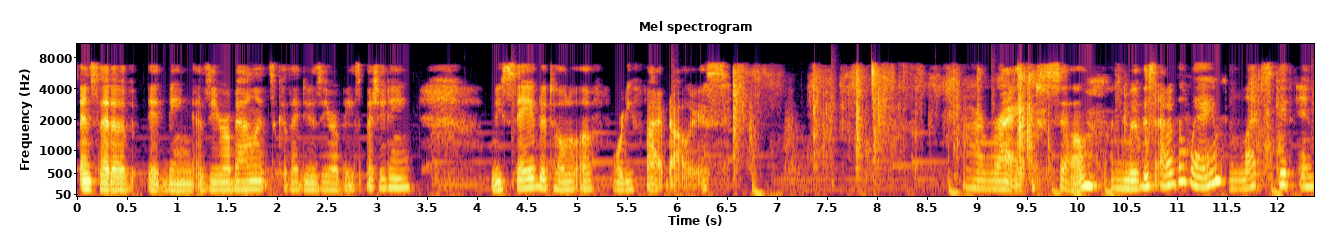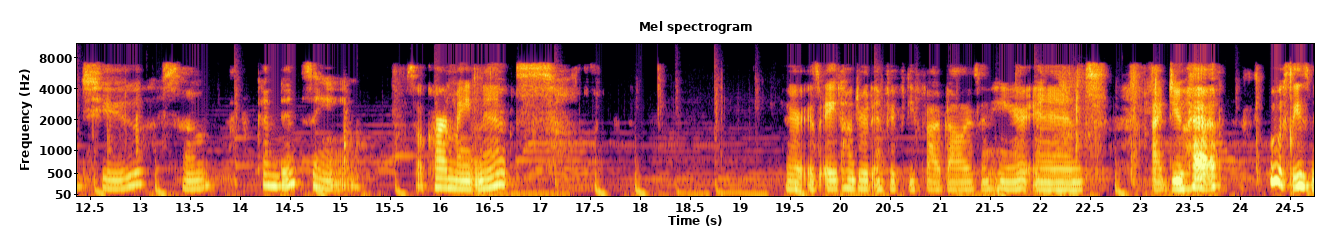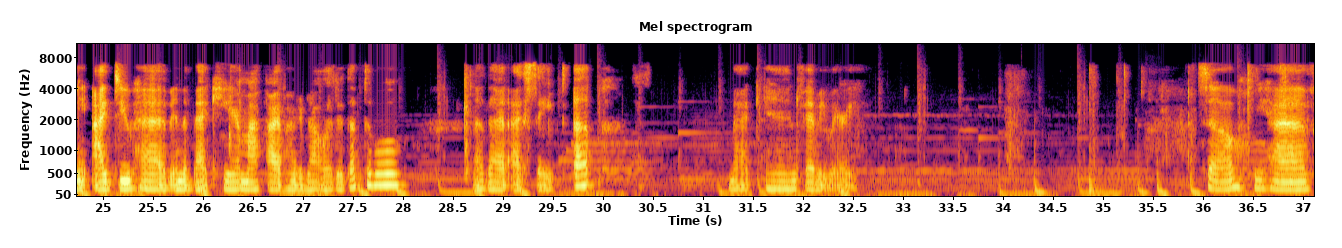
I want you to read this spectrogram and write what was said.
Instead of it being a zero balance, because I do zero based budgeting, we saved a total of $45. All right, so let me move this out of the way. Let's get into some condensing. So car maintenance, there is $855 in here and I do have, oh excuse me, I do have in the back here my $500 deductible uh, that I saved up back in February. So we have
